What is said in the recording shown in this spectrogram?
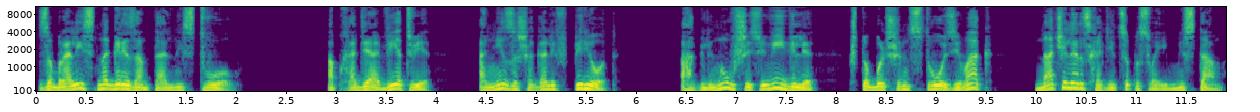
забрались на горизонтальный ствол. Обходя ветви, они зашагали вперед, а, оглянувшись, увидели, что большинство зевак начали расходиться по своим местам.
